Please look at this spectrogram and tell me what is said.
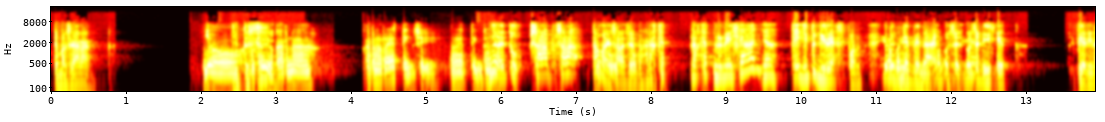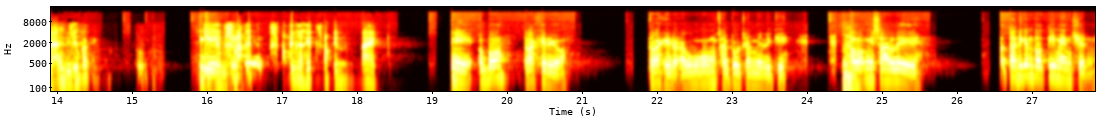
zaman sekarang. Yo, Gitu itu sih. ya karena karena rating sih. Rating kan. Enggak itu salah salah tahu nggak ya salah siapa? Rakyat rakyat Indonesianya kayak gitu direspon. Iya, itu bener, bener. aja, gak usah gak usah di hit. Biarin Yang aja. disuka kayak Iya, Iki- semakin semakin nge-hit semakin naik. ini apa terakhir yo. Terakhir aku mau ngomong Saiful Jamil iki. Hmm. kalau misalnya tadi kan Toti mention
